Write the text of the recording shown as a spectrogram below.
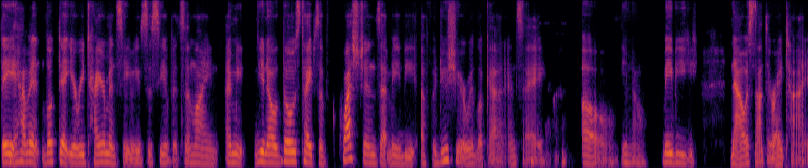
They mm-hmm. haven't looked at your retirement savings to see if it's in line. I mean, you know, those types of questions that maybe a fiduciary would look at and say, oh, you know, maybe now is not the right time.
